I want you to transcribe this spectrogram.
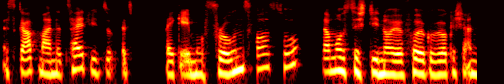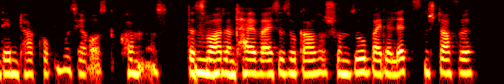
es gab mal eine Zeit, wie also bei Game of Thrones war es so. Da musste ich die neue Folge wirklich an dem Tag gucken, wo sie rausgekommen ist. Das mhm. war dann teilweise sogar so schon so. Bei der letzten Staffel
